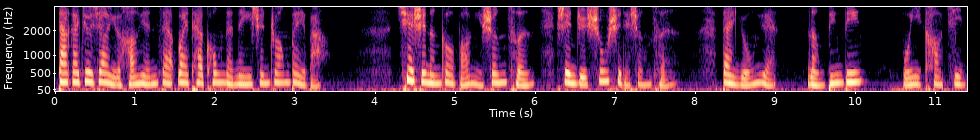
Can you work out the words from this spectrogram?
大概就像宇航员在外太空的那一身装备吧。确实能够保你生存，甚至舒适的生存，但永远冷冰冰，不易靠近，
